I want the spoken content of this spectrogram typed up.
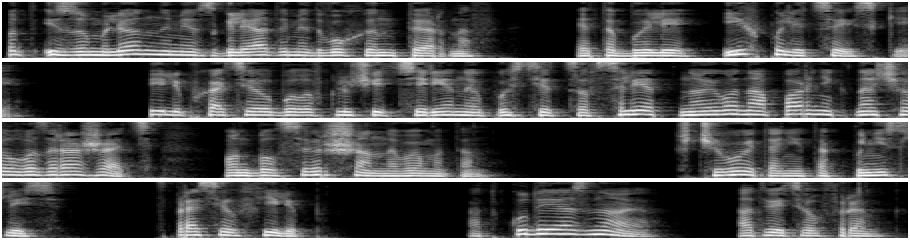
под изумленными взглядами двух интернов – Это были их полицейские. Филипп хотел было включить сирену и пуститься вслед, но его напарник начал возражать. Он был совершенно вымотан. «С чего это они так понеслись?» – спросил Филипп. «Откуда я знаю?» – ответил Фрэнк.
